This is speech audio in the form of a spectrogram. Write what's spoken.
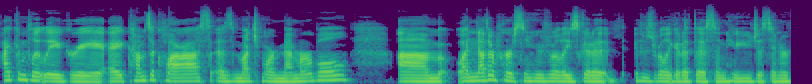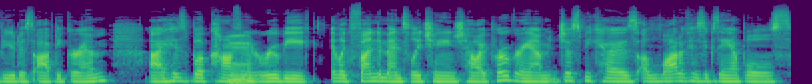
I completely agree. It comes across as much more memorable. Um, another person who's really good at who's really good at this and who you just interviewed is Avdi Grimm. Uh, his book Confident mm. Ruby it like fundamentally changed how I program just because a lot of his examples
